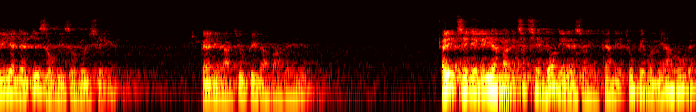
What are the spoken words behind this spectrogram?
၄ရက်နဲ့ပြည့်စုံပြီဆိုလို့ရှိရင်ကံတွေဟာအကျိုးပေးတာပါပဲ အဲ့ဒီအခြေအနေလေးရက်မှာတစ်ချက်ချက်ရော့နေတယ်ဆိုရင်ကံဒီအကျိုးပေးခွင့်မရဘူးတဲ့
